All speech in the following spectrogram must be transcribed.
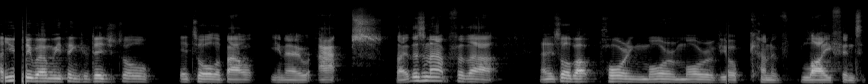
and usually when we think of digital, it's all about, you know, apps. Like there's an app for that. And it's all about pouring more and more of your kind of life into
